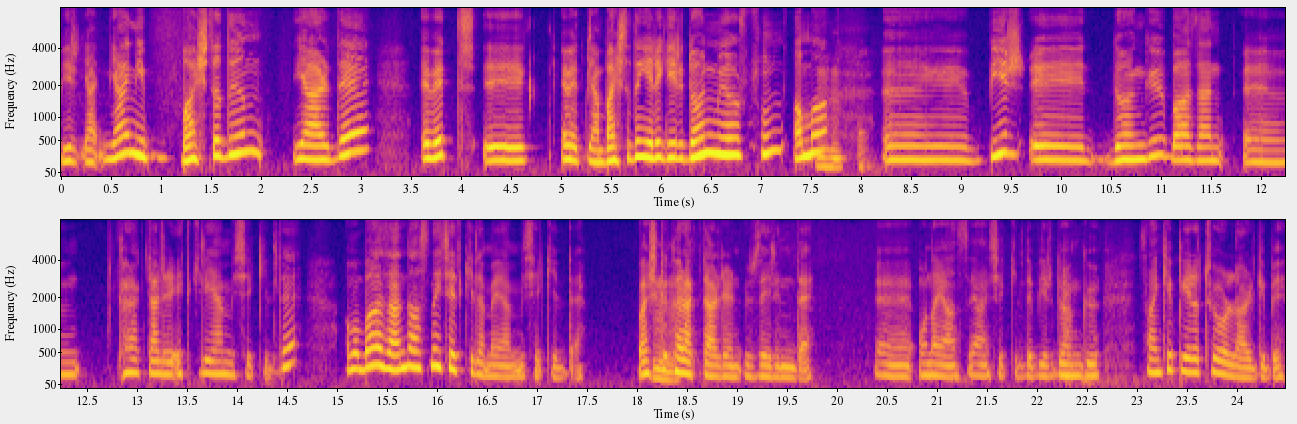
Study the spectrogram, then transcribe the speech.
Bir yani, yani başladığın yerde evet e, evet yani başladığın yere geri dönmüyorsun ama Hı hı. e, bir e, döngü bazen e, karakterleri etkileyen bir şekilde ama bazen de aslında hiç etkilemeyen bir şekilde. Başka Hı hı. karakterlerin üzerinde e, ona yansıyan şekilde bir döngü sanki hep yaratıyorlar gibi.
